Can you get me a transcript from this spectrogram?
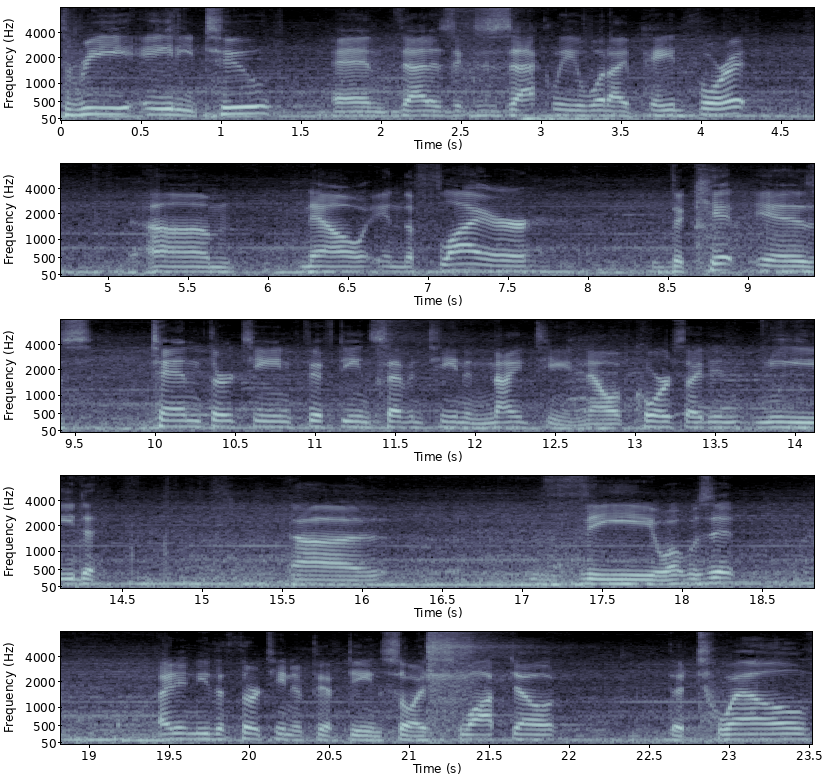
382 and that is exactly what I paid for it. Um, now, in the flyer, the kit is 10, 13, 15, 17, and 19. Now, of course, I didn't need uh, the, what was it? I didn't need the 13 and 15, so I swapped out the 12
